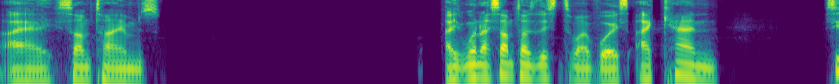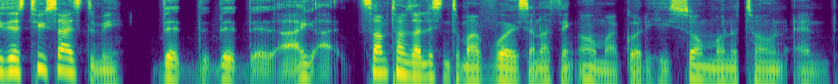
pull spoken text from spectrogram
I sometimes, I when I sometimes listen to my voice, I can see. There's two sides to me. The, the, the, I, I sometimes I listen to my voice and I think, oh my god, he's so monotone and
